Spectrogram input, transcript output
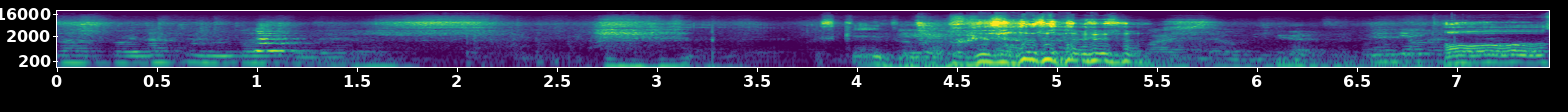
Зараз повідати мені точно виграє. Скейт. О,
